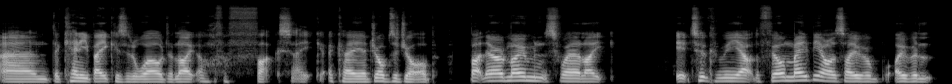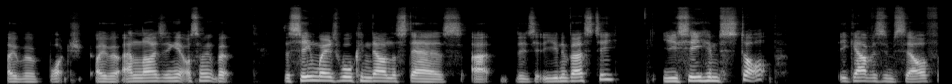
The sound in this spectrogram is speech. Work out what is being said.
And the Kenny Bakers of the world are like, "Oh, for fuck's sake! Okay, a job's a job." But there are moments where, like, it took me out the film. Maybe I was over over over watch over analyzing it or something. But the scene where he's walking down the stairs at is it the university, you see him stop. He gathers himself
